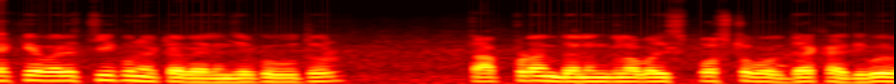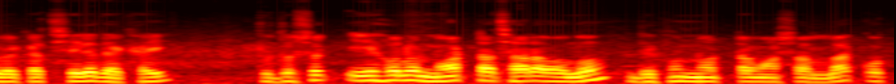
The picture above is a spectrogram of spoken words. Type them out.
একেবারে চিকন একটা ব্যালেন্সের কবুতর। তারপর আমি ব্যালেন্সগুলো আবার স্পষ্টভাবে দেখাই দেবো, এবার কাছে ছেড়ে দেখাই। তো দর্শক, এ হলো নটটা ছাড়া হলো। দেখুন নটটা মাসাল্লাহ কত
